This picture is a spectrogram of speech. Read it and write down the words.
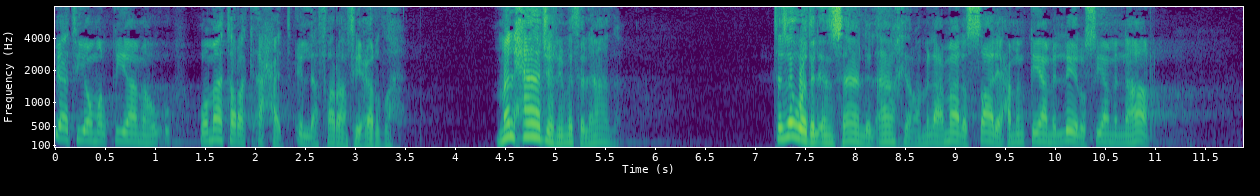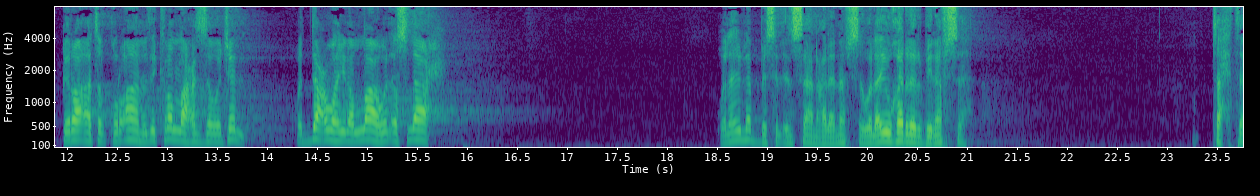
يأتي يوم القيامة وما ترك أحد إلا فرى في عرضه. ما الحاجة لمثل هذا؟ تزود الإنسان للآخرة من الأعمال الصالحة من قيام الليل وصيام النهار. قراءة القرآن وذكر الله عز وجل. والدعوة إلى الله والإصلاح. ولا يلبس الإنسان على نفسه ولا يغرر بنفسه تحت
